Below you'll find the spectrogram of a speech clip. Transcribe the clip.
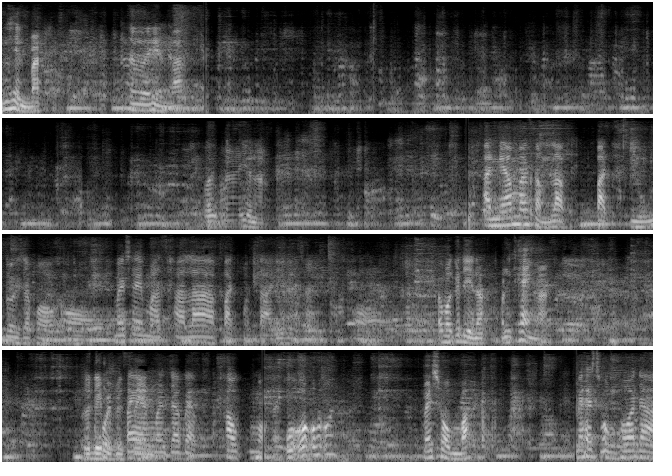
ฉันเห็นไหมเธอเห็นปะเฮ้ยได้อยู่นะ อันเนี้ยมันสำหรับปัดคิ้วโดยเฉพาะ อ๋อ ไม่ใช่มาสคาร่าปัดขนตาที่เราใช้อ๋อแต่มันก็ดีนะ มันแข็งอะดูดีขเป็นนเป็นแป้เส้งนมันจะแบบเข้าเหมาะกับโอ้โอ้โอ้โอ้แม่ชมปะแม่ชมพ่อด่า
